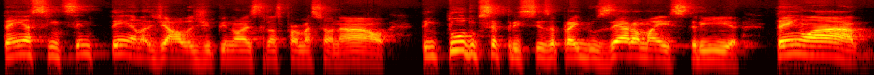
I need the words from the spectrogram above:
Tem, assim, centenas de aulas de hipnose transformacional, tem tudo que você precisa para ir do zero à maestria. Tem lá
